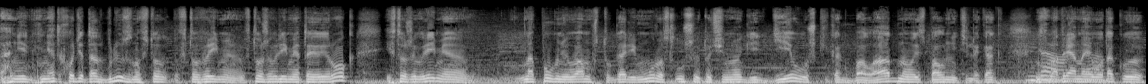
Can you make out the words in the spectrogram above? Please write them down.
они не отходят от блюза, но в то, в то время, в то же время это и рок, и в то же время напомню вам, что Гарри Мура слушают очень многие девушки, как балладного исполнителя, как, несмотря на да. его такую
